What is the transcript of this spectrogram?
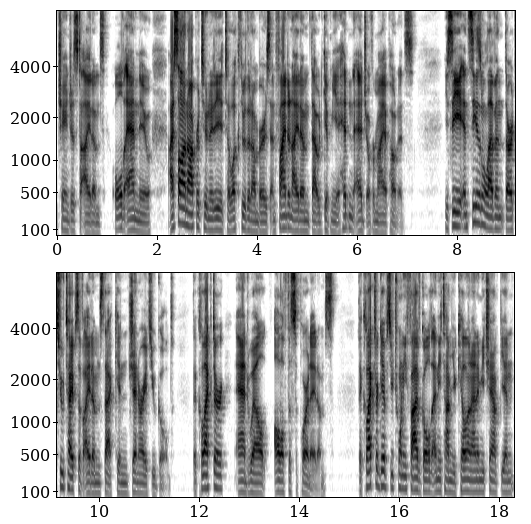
changes to items, old and new, I saw an opportunity to look through the numbers and find an item that would give me a hidden edge over my opponents. You see, in Season 11, there are two types of items that can generate you gold the Collector, and, well, all of the support items. The Collector gives you 25 gold anytime you kill an enemy champion.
